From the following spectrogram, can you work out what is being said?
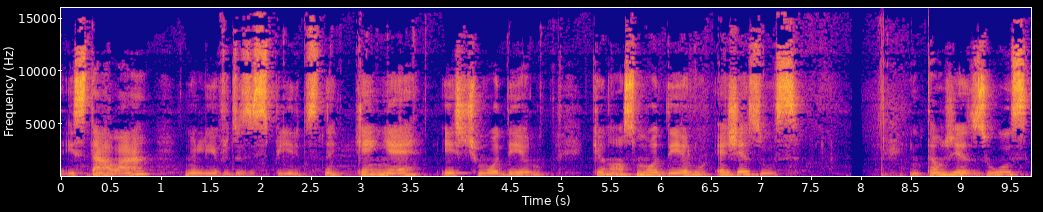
Está lá no livro dos Espíritos, né? Quem é este modelo? Que o nosso modelo é Jesus. Então, Jesus,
